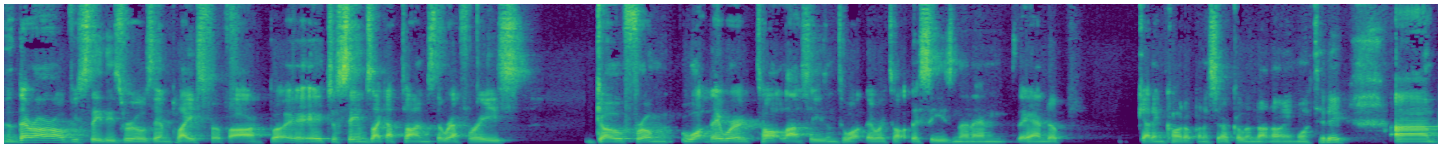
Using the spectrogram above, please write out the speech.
there are obviously these rules in place for VAR, but it, it just seems like at times the referees go from what they were taught last season to what they were taught this season, and then they end up getting caught up in a circle and not knowing what to do. Um,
